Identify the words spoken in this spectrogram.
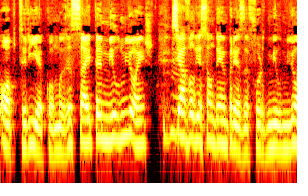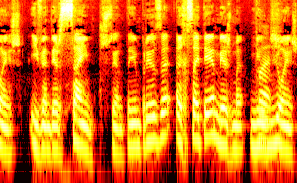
obteria como receita mil milhões. Uhum. Se a avaliação da empresa for de mil milhões e vender 100% da empresa, a receita é a mesma, mil pois, milhões.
